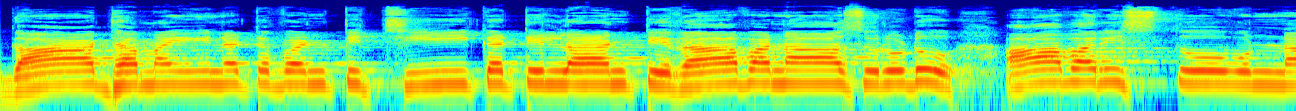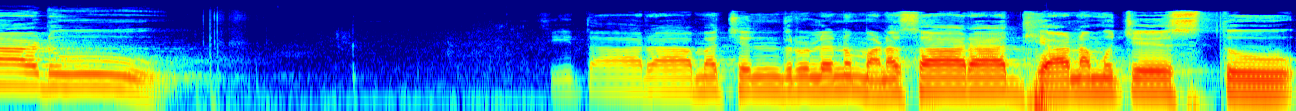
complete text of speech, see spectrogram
గాఢమైనటువంటి చీకటి లాంటి రావణాసురుడు ఆవరిస్తూ ఉన్నాడు. సీతారామచంద్రులను మనసారా ధ్యానము చేస్తూ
